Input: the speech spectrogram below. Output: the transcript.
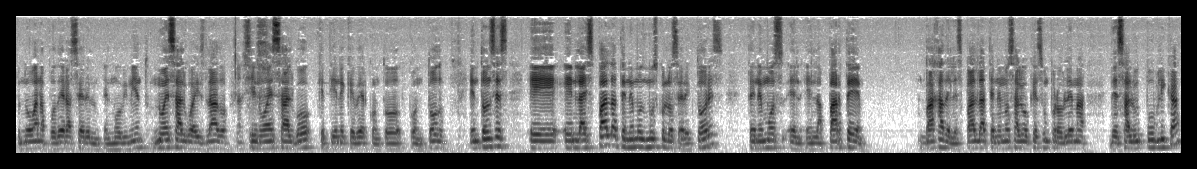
pues no van a poder hacer el, el movimiento. No es algo aislado, Así sino es. es. algo que tiene que ver con todo. Con todo. Entonces, eh, en la espalda tenemos músculos erectores, tenemos en, en la parte baja de la espalda tenemos algo que es un problema de salud pública,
